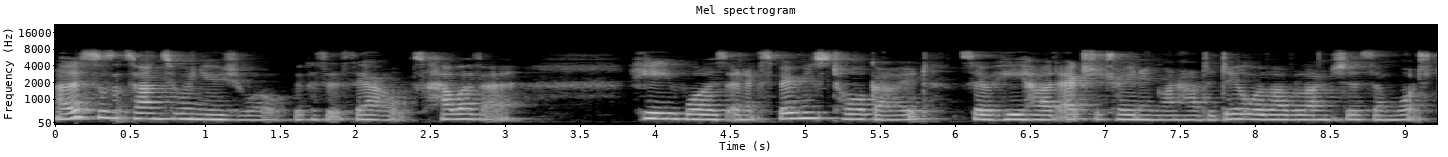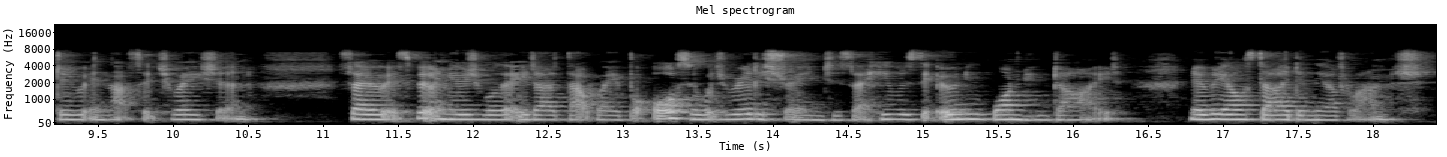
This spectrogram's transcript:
Now, this doesn't sound too unusual because it's the Alps. However, he was an experienced tour guide, so he had extra training on how to deal with avalanches and what to do in that situation. So it's a bit unusual that he died that way, but also what's really strange is that he was the only one who died. Nobody else died in the avalanche.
